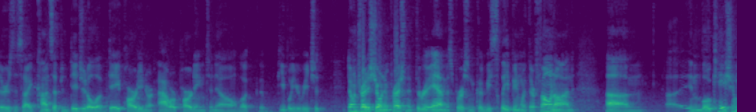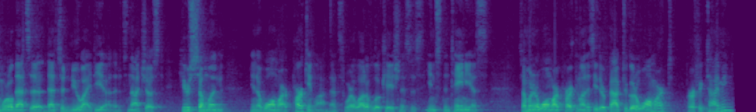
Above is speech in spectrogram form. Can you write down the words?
there's this like concept in digital of day parting or hour parting to know, look, the people you reach, at, don't try to show an impression at 3 a.m. This person could be sleeping with their phone on. Um, uh, in location world, that's a, that's a new idea. It's not just, here's someone in a Walmart parking lot. That's where a lot of location is, is instantaneous. Someone in a Walmart parking lot is either about to go to Walmart, perfect timing,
